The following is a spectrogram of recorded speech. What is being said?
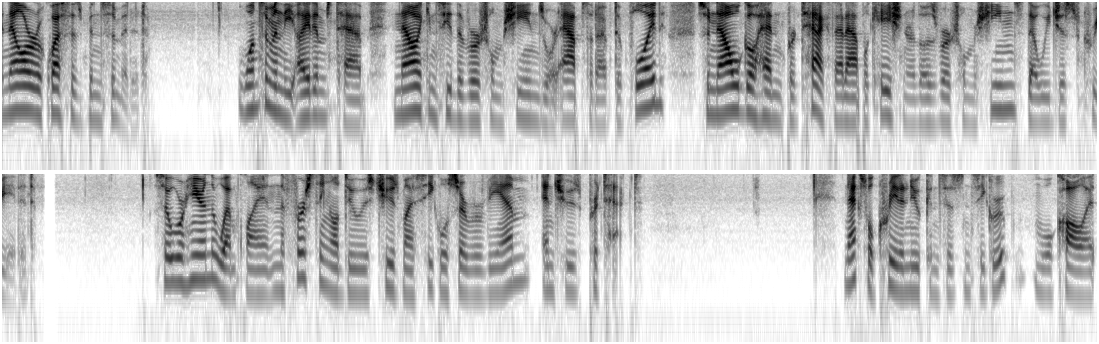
and now our request has been submitted. Once I'm in the Items tab, now I can see the virtual machines or apps that I've deployed, so now we'll go ahead and protect that application or those virtual machines that we just created. So we're here in the web client, and the first thing I'll do is choose my SQL Server VM and choose Protect. Next, we'll create a new consistency group. We'll call it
